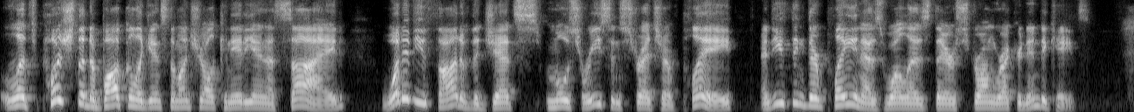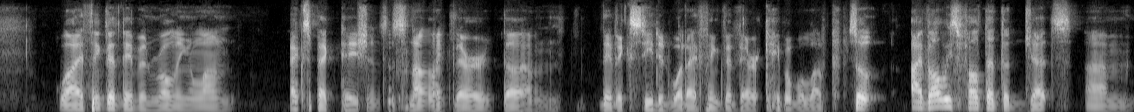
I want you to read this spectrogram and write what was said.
Let's push the debacle against the Montreal Canadiens aside. What have you thought of the Jets' most recent stretch of play? And do you think they're playing as well as their strong record indicates? Well, I think that they've been rolling along expectations. It's not like they're the, um, they've exceeded what I think that they're capable of. So I've always felt that the Jets um,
